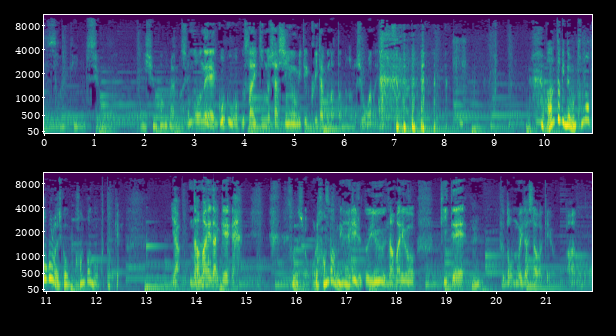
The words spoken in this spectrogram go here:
最近ですよ。2週間ぐらい前。そのね、ごくごく最近の写真を見て食いたくなったんだからしょうがないじ あの時でもトマトぐらいしかハンバーグを食ったっけ？いや、名前だけ、そうでしょ俺ハンバーググリね。ルという名前を聞いて、うん。ふと思い出したわけよ。あのー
